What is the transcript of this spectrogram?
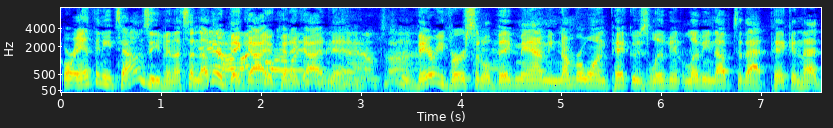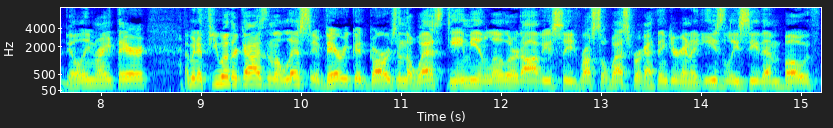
or Anthony Towns. Even that's another yeah, big like guy who could have gotten in. Uh, very versatile yeah. big man. I mean, number one pick who's living living up to that pick in that billing right there. I mean, a few other guys on the list, very good guards in the West. Damian Lillard, obviously, Russell Westbrook. I think you're going to easily see them both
